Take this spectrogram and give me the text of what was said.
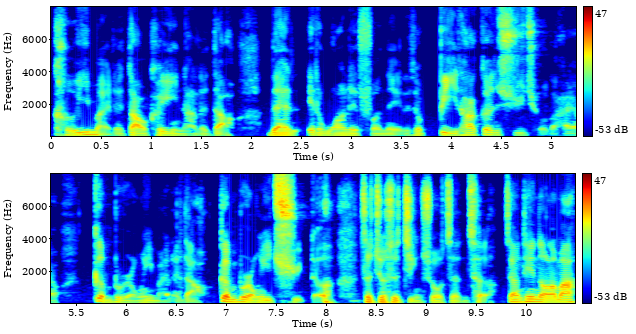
可以买得到可以拿得到 than it wanted for needed 就比它更需求的还要 更不容易买得到，更不容易取得，这就是紧缩政策。这样听懂了吗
